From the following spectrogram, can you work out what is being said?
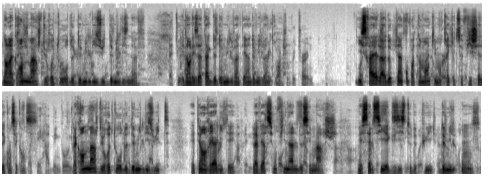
dans la grande marche du retour de 2018-2019 et dans les attaques de 2021-2023. Israël a adopté un comportement qui montrait qu'il se fichait des conséquences. La grande marche du retour de 2018 était en réalité la version finale de ces marches mais celle-ci existe depuis 2011.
